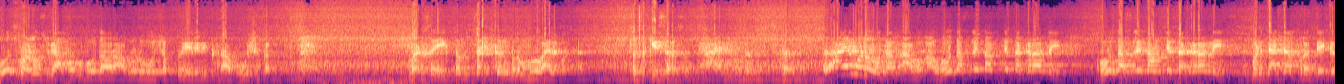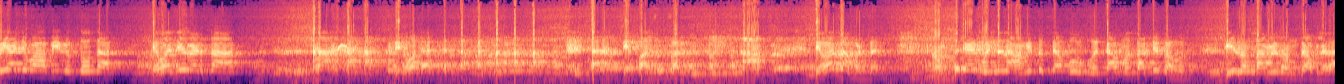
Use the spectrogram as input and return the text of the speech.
तोच माणूस व्यापक बोधावर आरूढ होऊ शकतो एरवी खराब होऊ शकत माणसं एकदम चटकन ब्रह्म व्हायला बघतात. चटकी आहे म्हणून. होतात. होत असले तर आमची तक्रार नाही. होत असले तर आमची तक्रार नाही. पण त्याच्या प्रतिक्रिया जेव्हा अभिव्यक्त होतात तेव्हा जे रडतात. तेव्हा तेव्हाच आवडतात आमचं काय म्हणणं आम्ही तर त्या त्या मताचेच आहोत. तेच आता आम्ही सांगतो आपल्याला.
